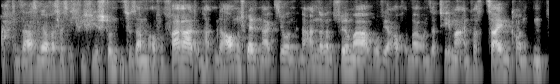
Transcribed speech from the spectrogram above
ach, dann saßen wir, was weiß ich, wie viele Stunden zusammen auf dem Fahrrad und hatten da auch eine Spendenaktion mit einer anderen Firma, wo wir auch immer unser Thema einfach zeigen konnten.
